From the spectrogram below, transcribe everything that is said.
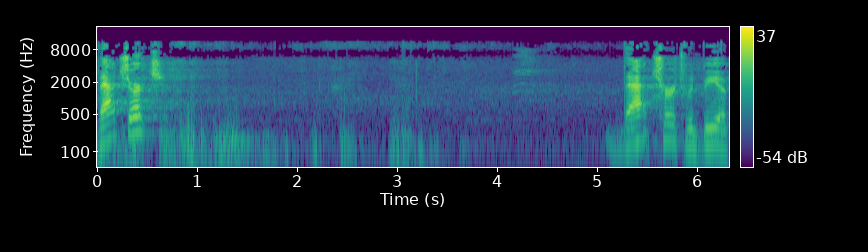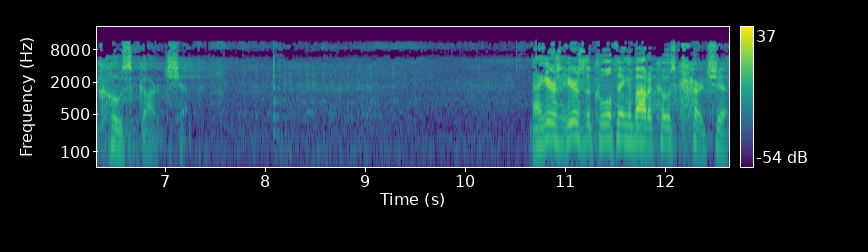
That church that church would be a Coast Guard ship. Now here's, here's the cool thing about a Coast Guard ship.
